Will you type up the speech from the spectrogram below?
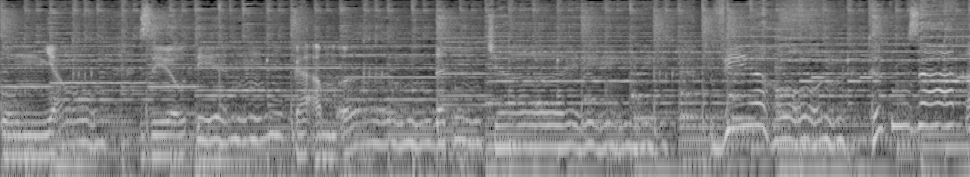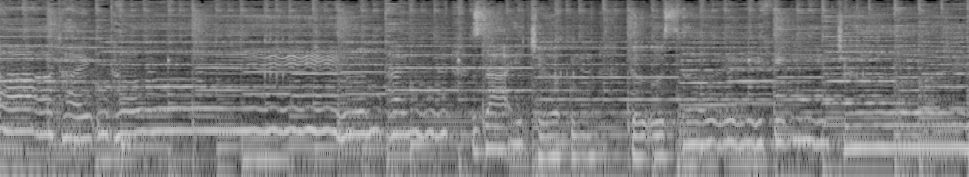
cùng nhau diều tiên cảm ơn đất dãi dại trượt tự rơi khi trời.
